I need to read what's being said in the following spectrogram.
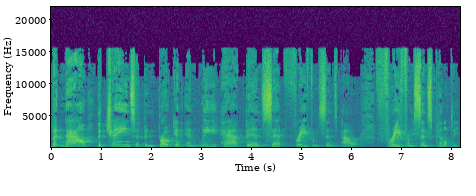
but now the chains have been broken and we have been set free from sin's power, free from sin's penalty.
